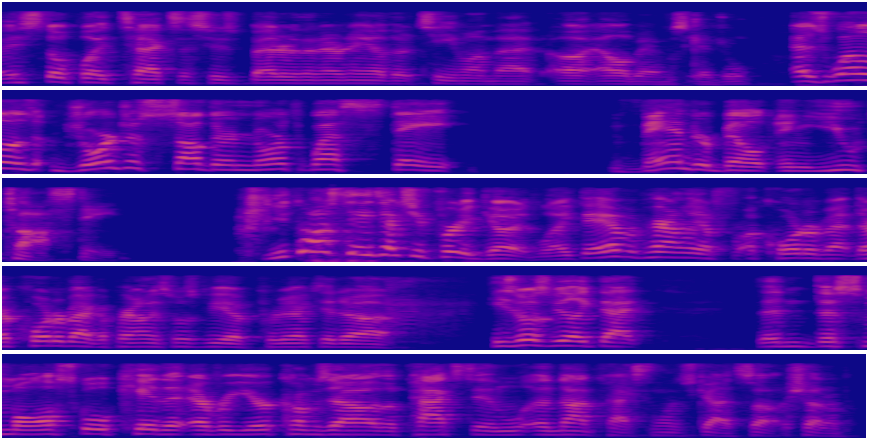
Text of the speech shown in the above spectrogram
They still play Texas, who's better than any other team on that uh, Alabama schedule. As well as Georgia Southern, Northwestern State, Vanderbilt, and Utah State. Utah State's actually pretty good. Like they have apparently a, a quarterback. Their quarterback apparently is supposed to be a projected. Uh, he's supposed to be like that. The, the small school kid that every year comes out of the Paxton, uh, not Paxton Lynch. God, so, shut up.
